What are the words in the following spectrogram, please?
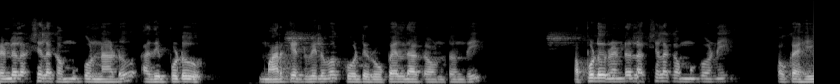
రెండు లక్షలకు అమ్ముకున్నాడు. అది ఇప్పుడు మార్కెట్ విలువ కోటి రూపాయల దాకా ఉంటుంది. అప్పుడు రెండు లక్షలకు అమ్ముకొని ఒక హీ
